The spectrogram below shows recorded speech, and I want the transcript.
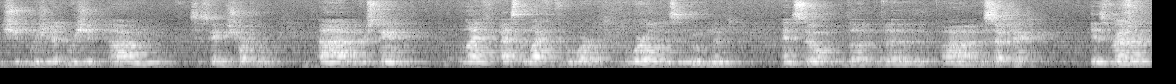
we should, we should, we should um, to say it shortly, uh, understand life as the life of the world. The world is in movement, and so the, the, uh, the subject is rather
